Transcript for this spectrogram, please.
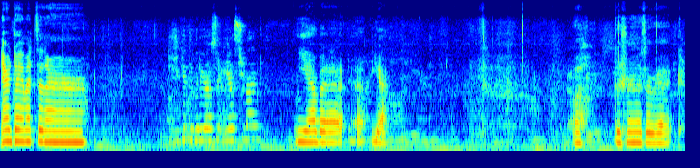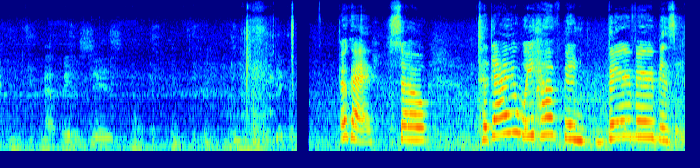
Entertainment Center. Did you get the video I sent you yesterday? Yeah, but, uh, yeah. Oh, the room is a wreck. Okay, so today we have been very, very busy.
